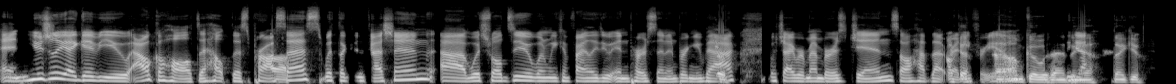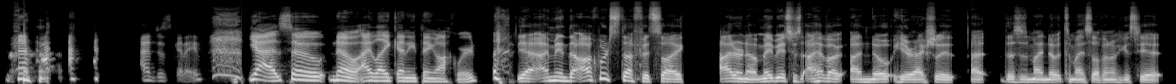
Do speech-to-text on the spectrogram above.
and usually i give you alcohol to help this ah. process uh, with the confession uh which we'll do when we can finally do in person and bring you back sure. which i remember is gin so i'll have that okay. ready for you uh, i'm good with anything yeah, yeah. thank you I'm just kidding. Yeah. So no, I like anything awkward. yeah. I mean, the awkward stuff, it's like, I don't know. Maybe it's just, I have a, a note here actually. Uh, this is my note to myself. I don't know if you can see it,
